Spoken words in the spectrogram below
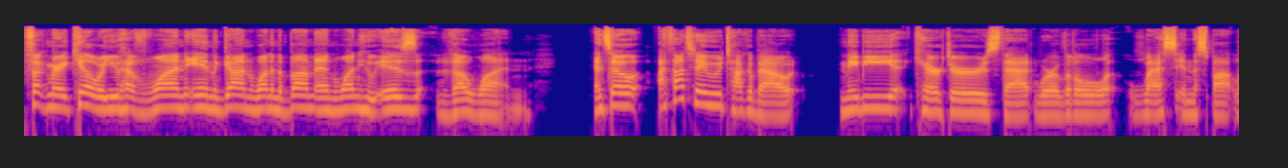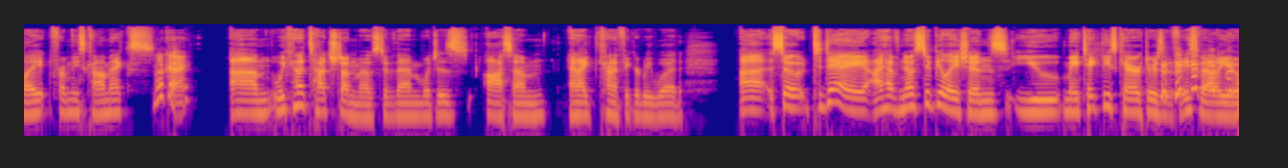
Fuck Marry Kill, where you have one in the gun, one in the bum, and one who is the one. And so I thought today we would talk about maybe characters that were a little less in the spotlight from these comics. Okay. Um, we kind of touched on most of them, which is awesome, and I kind of figured we would. Uh, so today I have no stipulations. You may take these characters at face value.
